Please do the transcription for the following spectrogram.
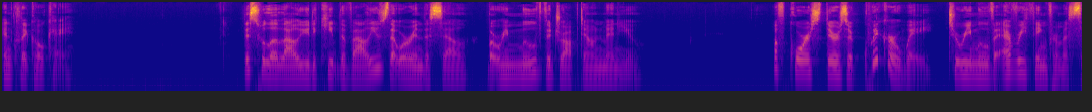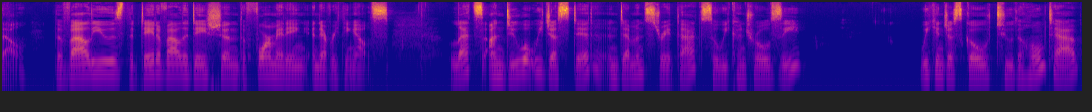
and click OK. This will allow you to keep the values that were in the cell, but remove the drop-down menu. Of course, there's a quicker way to remove everything from a cell, the values, the data validation, the formatting, and everything else. Let's undo what we just did and demonstrate that. So we Control Z. We can just go to the Home tab,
